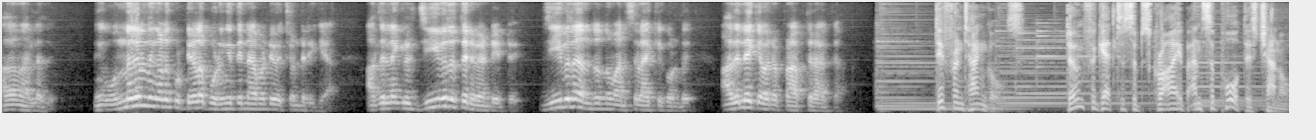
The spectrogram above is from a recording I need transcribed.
അതാ നല്ലത്. ഒന്നുകിൽ നിങ്ങൾ കുട്ടികളെ പുഴുങ്ങി തിന്നാൻ വേണ്ടി വെച്ചുകൊണ്ടിരിക്കുക അതല്ലെങ്കിൽ ജീവിതത്തിന് വേണ്ടിയിട്ട് ജീവിതം എന്തെന്ന് മനസ്സിലാക്കിക്കൊണ്ട് അതിലേക്ക് അവരെ പ്രാപ്തരാക്കുക different angles. Don't forget to subscribe and support this channel.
